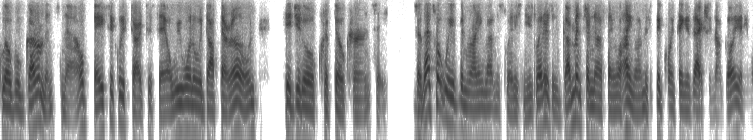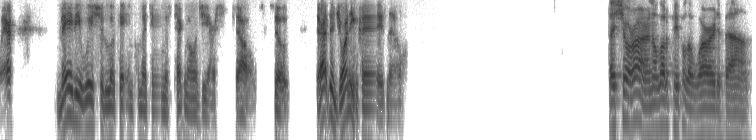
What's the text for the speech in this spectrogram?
global governments now basically start to say, oh, we want to adopt our own digital cryptocurrency. So that's what we've been writing about in this latest newsletters is governments are now saying, well, hang on, this Bitcoin thing is actually not going anywhere. Maybe we should look at implementing this technology ourselves. So they're at the joining phase now. They sure are. And a lot of people are worried about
